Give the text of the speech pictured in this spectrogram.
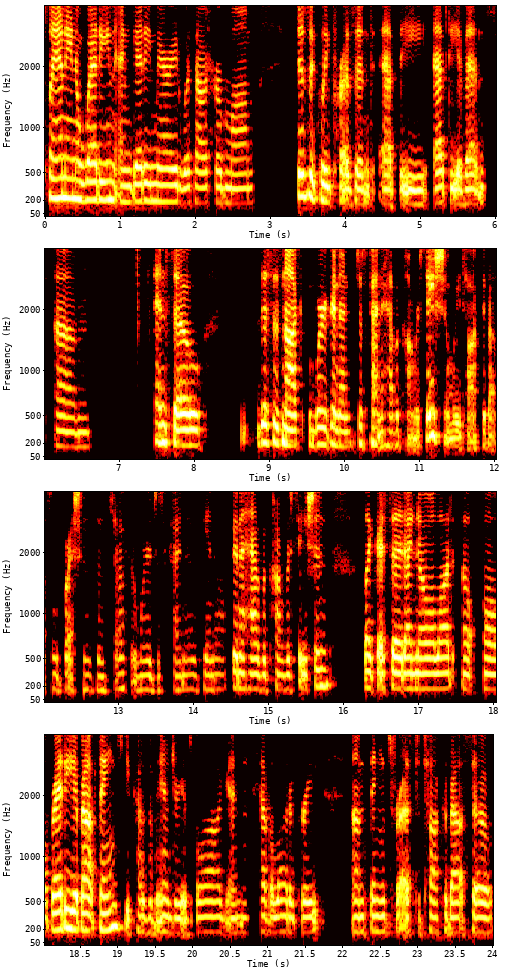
planning a wedding and getting married without her mom physically present at the at the events. Um, and so this is not we're going to just kind of have a conversation we talked about some questions and stuff and we're just kind of you know going to have a conversation like i said i know a lot uh, already about things because of andrea's blog and have a lot of great um, things for us to talk about so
